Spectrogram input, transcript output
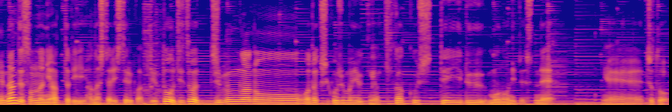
なんでそんなに会ったり話したりしてるかっていうと実は自分があの私小島祐希が企画しているものにですね、えー、ちょっと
